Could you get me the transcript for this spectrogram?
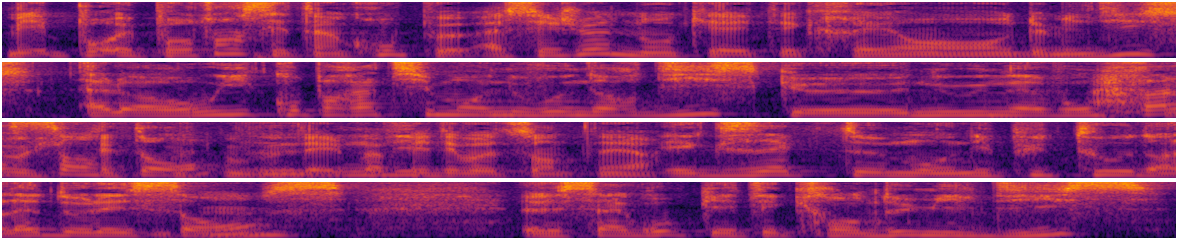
Mais pour, pourtant, c'est un groupe assez jeune, non, qui a été créé en 2010 Alors oui, comparativement au Nouveau Nordisk, euh, nous n'avons pas 100 ans. Vous n'avez pas fêté votre centenaire. Exactement, on est plutôt dans l'adolescence. Mhm. C'est un groupe qui a été créé en 2010,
